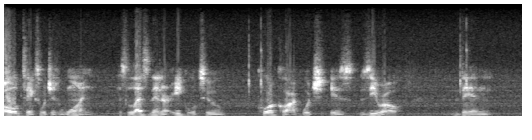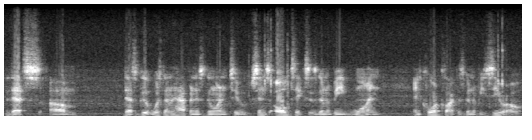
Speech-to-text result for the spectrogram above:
old ticks which is 1 is less than or equal to core clock which is 0 then that's um, that's good. What's going to happen is going to, since ticks is going to be 1 and core clock is going to be 0,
